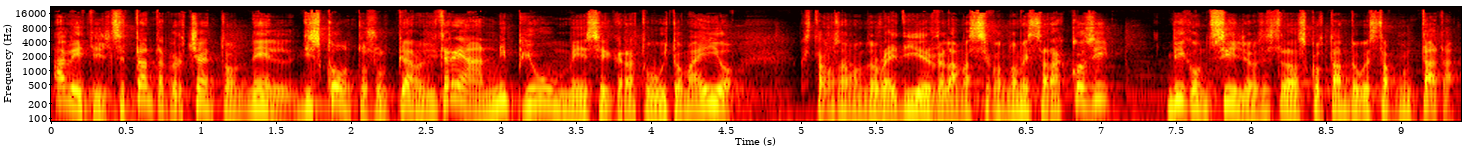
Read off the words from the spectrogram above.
avete il 70% nel disconto sul piano di tre anni più un mese gratuito, ma io questa cosa non dovrei dirvela, ma secondo me sarà così. Vi consiglio, se state ascoltando questa puntata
